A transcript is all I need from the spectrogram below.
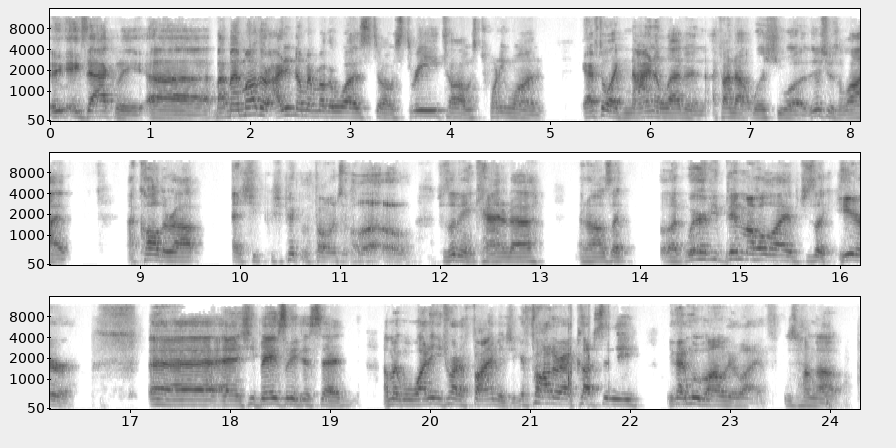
exactly. Uh, but my mother, I didn't know my mother was till I was three, till I was 21. After like 9 11, I found out where she was. She was alive. I called her up and she, she picked up the phone. She's like, hello. She's living in Canada. And I was like, like, where have you been my whole life? She's like, here. Uh, and she basically just said, I'm like, well, why didn't you try to find me? She's like, your father had custody. You got to move on with your life. Just hung up.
